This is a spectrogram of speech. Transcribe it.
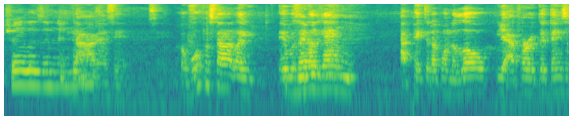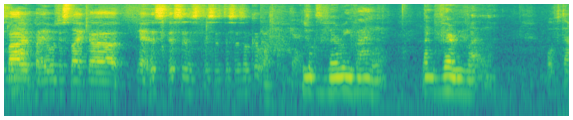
trailers and? and Nah, I didn't see it. I didn't see it. But Wolfenstein, like, it was Very another game. I picked it up on the low. Yeah, I've heard good things about it, but it was just like uh, yeah, this this is this is this is a good one. It looks very violent, like very violent. Wolfenstein.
